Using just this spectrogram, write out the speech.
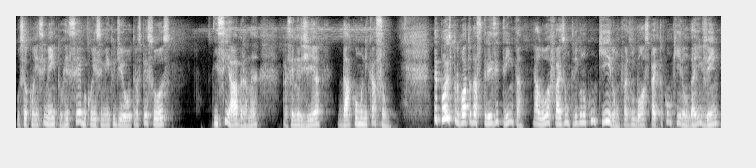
o seu conhecimento, receba o conhecimento de outras pessoas e se abra, né? para essa energia da comunicação. Depois, por volta das 13h30, a Lua faz um trígono com Quiron, faz um bom aspecto com Quiron. Daí vem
